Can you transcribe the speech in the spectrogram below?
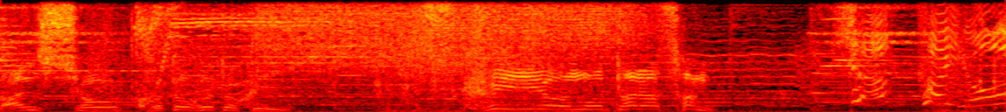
万象ことごとくに救いをもたらさん。百花繚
